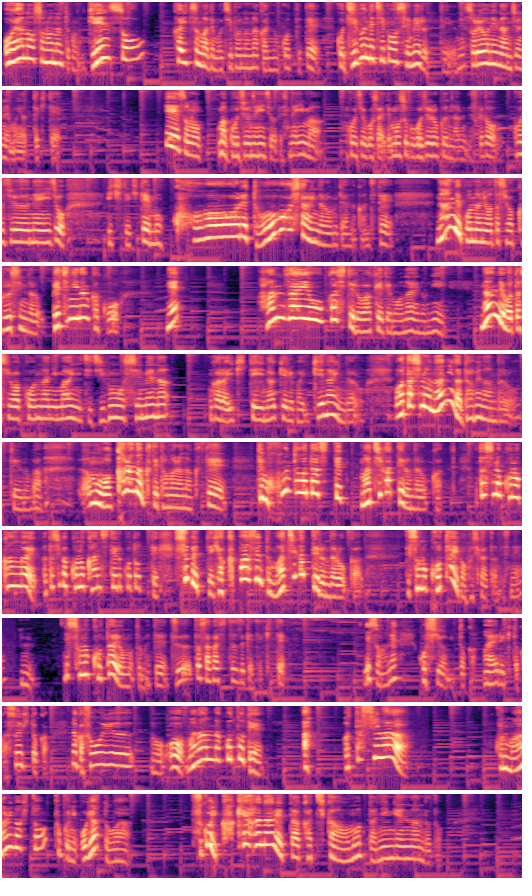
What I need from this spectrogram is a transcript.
親のそのなんていうかな幻想がいつまでも自分の中に残っててこう自分で自分を責めるっていうねそれをね何十年もやってきてでその、まあ、50年以上ですね今55歳でもうすぐ56になるんですけど50年以上生きてきてもうこれどうしたらいいんだろうみたいな感じでなんでこんなに私は苦しいんだろう。別になんかこうね犯罪を犯してるわけでもないのになんで私はこんなに毎日自分を責めながら生きていなければいけないんだろう。私の何がダメなんだろうっていうのがもう分からなくてたまらなくてでも本当私って間違ってるんだろうか私のこの考え私がこの感じてることって全て100%間違ってるんだろうか。でその答えが欲しかったんですね。うん、でその答えを求めてずっと探し続けてきてでそのね星読みとか前歴とか数秘とかなんかそういうのを学んだことであ私はこの周りの人特に親とはすごいかけ離れた価値観を持った人間なんだと。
